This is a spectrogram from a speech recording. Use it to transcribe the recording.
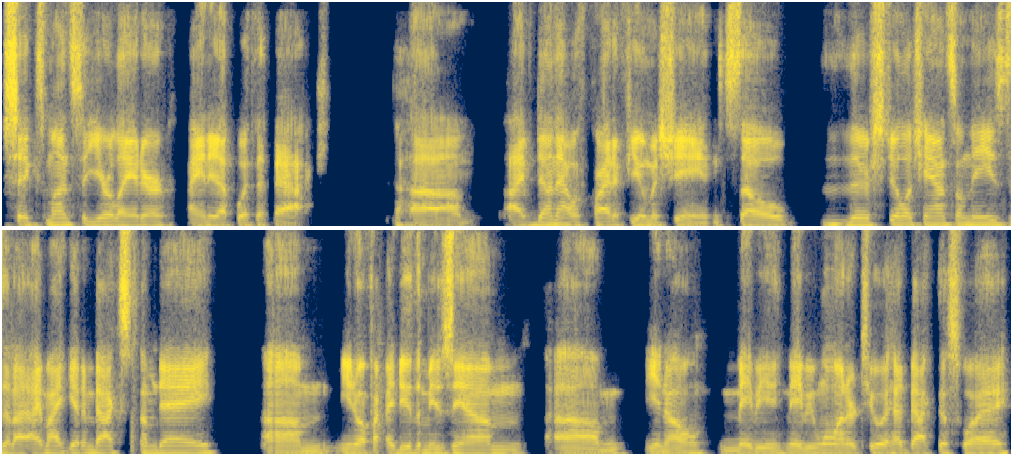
Six months, a year later, I ended up with it back. Uh-huh. Um, I've done that with quite a few machines. So there's still a chance on these that I, I might get them back someday um, you know, if I do the museum, um, you know, maybe maybe one or two will head back this way.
